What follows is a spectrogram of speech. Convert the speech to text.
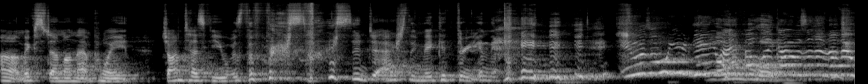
um, extend on that point, Jon Teske was the first person to actually make a three in the game. It was a weird game. I felt like I was in another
